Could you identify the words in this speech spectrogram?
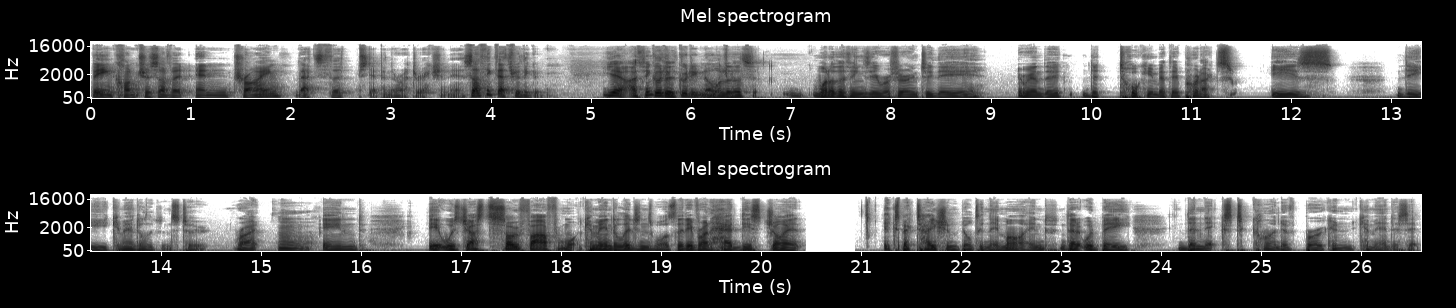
being conscious of it and trying, that's the step in the right direction there. So I think that's really good. Yeah, I think Good- that good one of the one of the things they're referring to there around the the talking about their products is the Commander Legends too, right? Mm. And it was just so far from what Commander Legends was that everyone had this giant expectation built in their mind that it would be the next kind of broken commander set.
